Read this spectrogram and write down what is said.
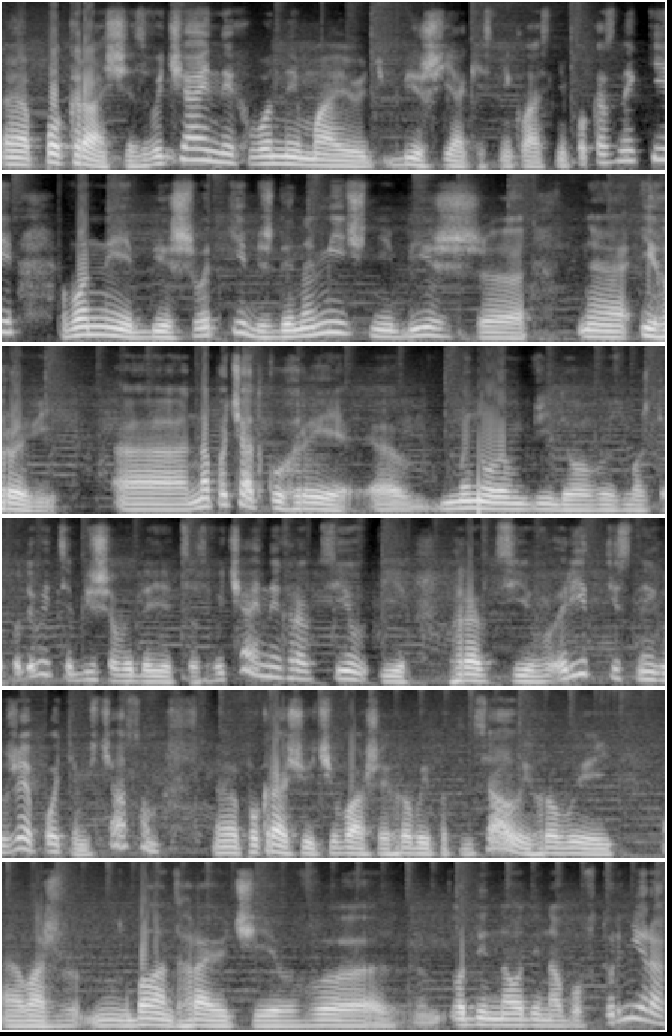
е, покраще звичайних, вони мають більш якісні класні показники, вони більш швидкі, більш динамічні, більш е, е, ігрові. Е, На початку гри е, в минулому відео ви зможете подивитися, більше видається звичайних гравців і гравців рідкісних, вже потім з часом, е, покращуючи ваш ігровий потенціал, ігровий е, ваш баланс граючи в е, один на один або в турнірах,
